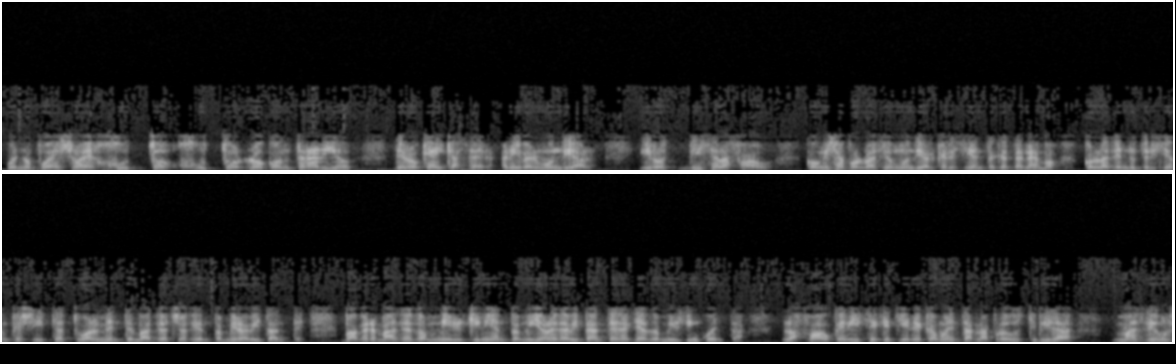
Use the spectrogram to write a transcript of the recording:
Bueno, pues eso es justo, justo lo contrario de lo que hay que hacer a nivel mundial. Y lo dice la FAO, con esa población mundial creciente que tenemos, con la desnutrición que existe actualmente, más de 800.000 habitantes, va a haber más de 2.500 millones de habitantes de aquí a 2050. La FAO que dice que tiene que aumentar la productividad más de un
